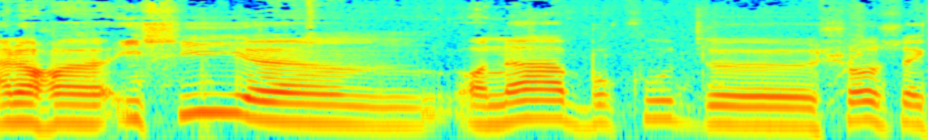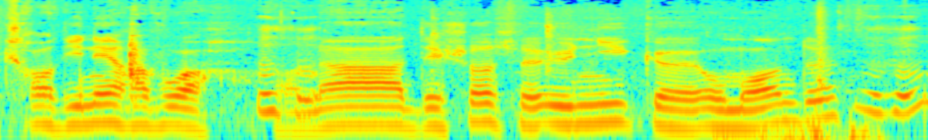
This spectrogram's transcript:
Alors euh, ici, euh, on a beaucoup de choses extraordinaires à voir. Mhm. On a des choses uniques euh, au monde, Mhm,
